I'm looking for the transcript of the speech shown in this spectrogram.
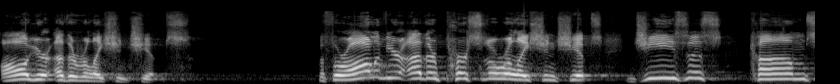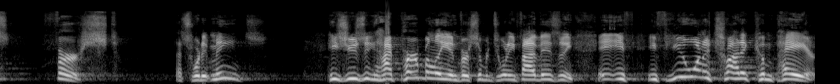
all your other relationships. Before all of your other personal relationships, Jesus comes first. That's what it means. He's using hyperbole in verse number 25, isn't he? If, if you want to try to compare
